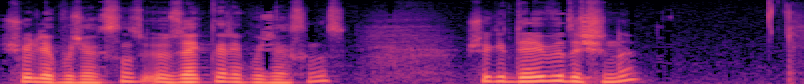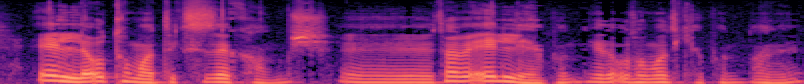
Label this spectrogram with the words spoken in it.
Şöyle yapacaksınız. Özellikler yapacaksınız. Şuradaki devre dışını elle otomatik size kalmış. Eee tabii elle yapın ya da otomatik yapın. Hani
